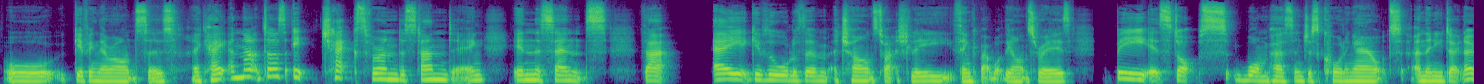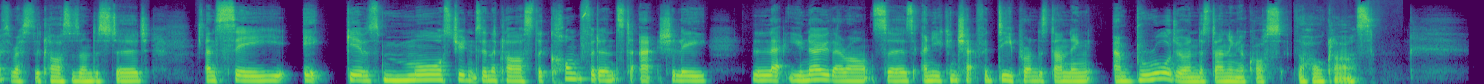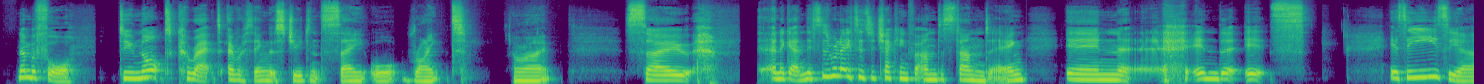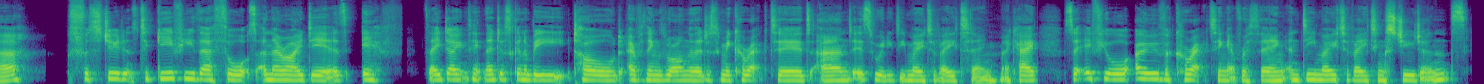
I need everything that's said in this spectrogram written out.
or giving their answers. Okay. And that does, it checks for understanding in the sense that A, it gives all of them a chance to actually think about what the answer is. B, it stops one person just calling out and then you don't know if the rest of the class has understood. And C, it gives more students in the class the confidence to actually let you know their answers and you can check for deeper understanding and broader understanding across the whole class. Number four, do not correct everything that students say or write. All right. So, and again, this is related to checking for understanding in in that it's it's easier for students to give you their thoughts and their ideas if they don't think they're just going to be told everything's wrong and they're just going to be corrected and it's really demotivating okay so if you're over correcting everything and demotivating students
